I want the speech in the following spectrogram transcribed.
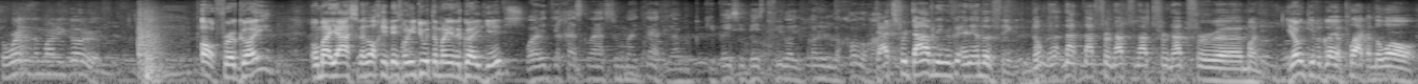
So where does the money go to? Oh, for a guy, oh my yas, what do you do with the money the guy gives? Why did Yecheskel answer him like that? You have a basically based tefillah, you cut it. That's for davening and other things. Don't, not, not for not, not for not for uh, money. You don't give a guy a plaque on the wall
